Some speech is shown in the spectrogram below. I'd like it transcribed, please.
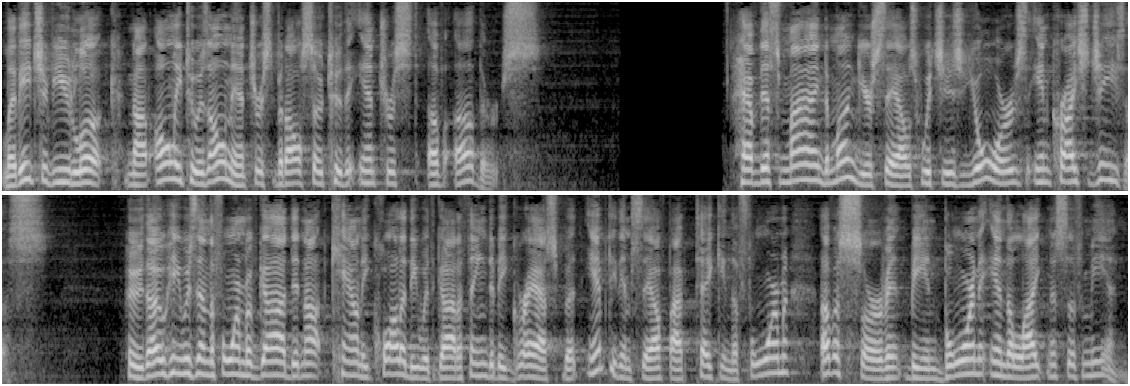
Let each of you look not only to his own interest, but also to the interest of others. Have this mind among yourselves, which is yours in Christ Jesus who, though he was in the form of God, did not count equality with God a thing to be grasped, but emptied himself by taking the form of a servant, being born in the likeness of men.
